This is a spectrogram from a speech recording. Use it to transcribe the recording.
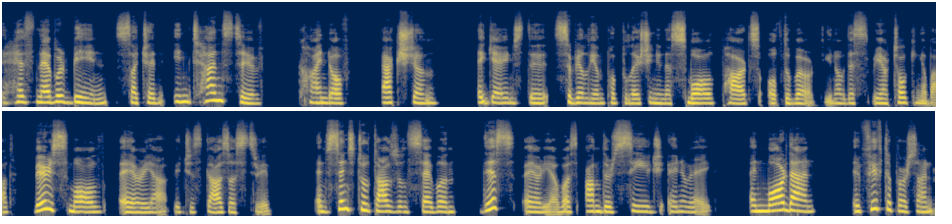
has never been such an intensive kind of action against the civilian population in a small parts of the world. You know, this we are talking about very small area, which is Gaza Strip. And since 2007, this area was under siege anyway. And more than eh, 50%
